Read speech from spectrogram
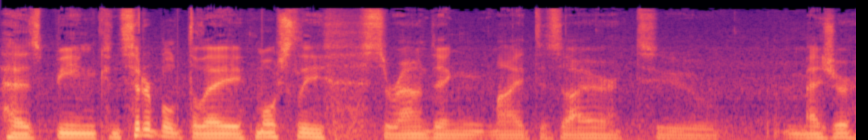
has been considerable delay, mostly surrounding my desire to measure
